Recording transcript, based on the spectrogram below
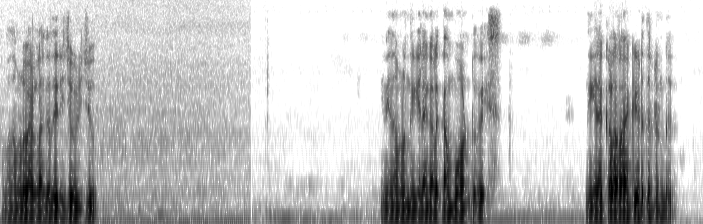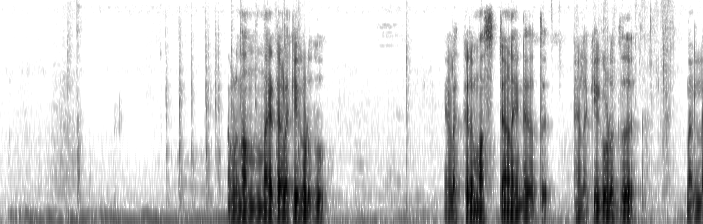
അപ്പോൾ നമ്മൾ വെള്ളമൊക്കെ തിരിച്ചൊഴിച്ചു. ഇനി നമ്മൾ നീലം കലക്കാൻ പോകണ്ടു ഗൈസ് നീല കളറാക്കി എടുത്തിട്ടുണ്ട്. നമ്മൾ നന്നായിട്ട് ഇളക്കി കൊടുത്തു. ഇളക്കൽ മസ്റ്റാണ് ഇതിന്റെ അകത്ത്. ഇളക്കി കൊടുത്ത് നല്ല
